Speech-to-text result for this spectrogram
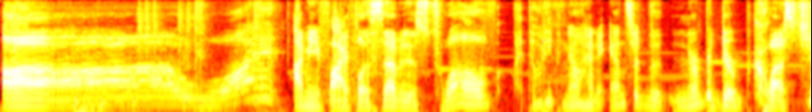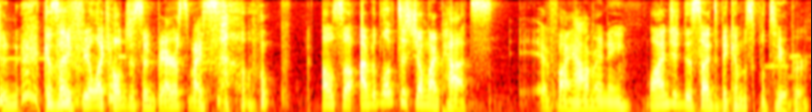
Uh, what? I mean, 5 plus 7 is 12. I don't even know how to answer the Nurburderb question, because I feel like I'll just embarrass myself. also, I would love to show my pets if I have any. Why'd you decide to become a Splatuber?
